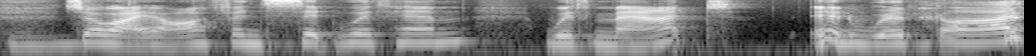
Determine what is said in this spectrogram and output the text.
Mm-hmm. So I often sit with him, with Matt, and with God.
